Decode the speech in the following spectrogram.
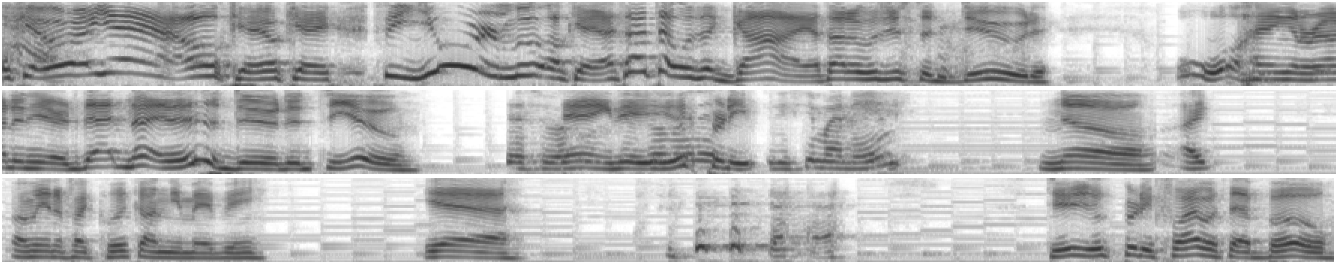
Okay, all right, yeah, okay, okay. See, you were mo- okay. I thought that was a guy. I thought it was just a dude hanging around in here. That it is a dude. It's you. Who? Dang, dude, you look pretty- Did you see my name? No, I. I mean, if I click on you, maybe. Yeah, dude, you look pretty fly with that bow.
